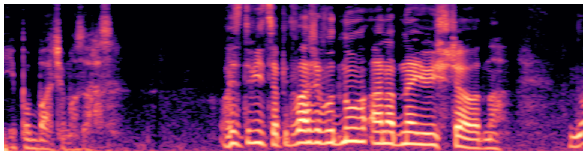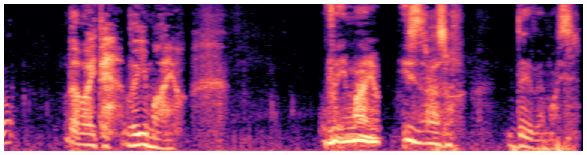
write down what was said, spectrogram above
і побачимо зараз. Ось дивіться, підважив одну, а над нею іще одна. Ну, давайте виймаю. Виймаю і зразу дивимось.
